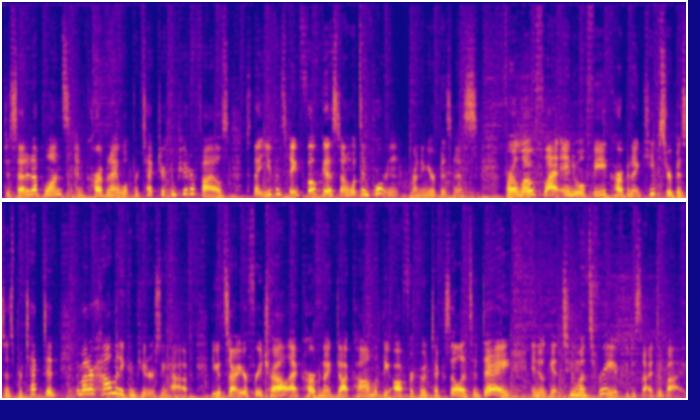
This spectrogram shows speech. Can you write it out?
Just set it up once, and Carbonite will protect your computer files so that you can stay focused on what's important running your business. For a low, flat annual fee, Carbonite keeps your business protected no matter how many computers you have. You can start your free trial at carbonite.com with the offer code TEKZILLA today, and you'll get two months free if you decide to buy.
